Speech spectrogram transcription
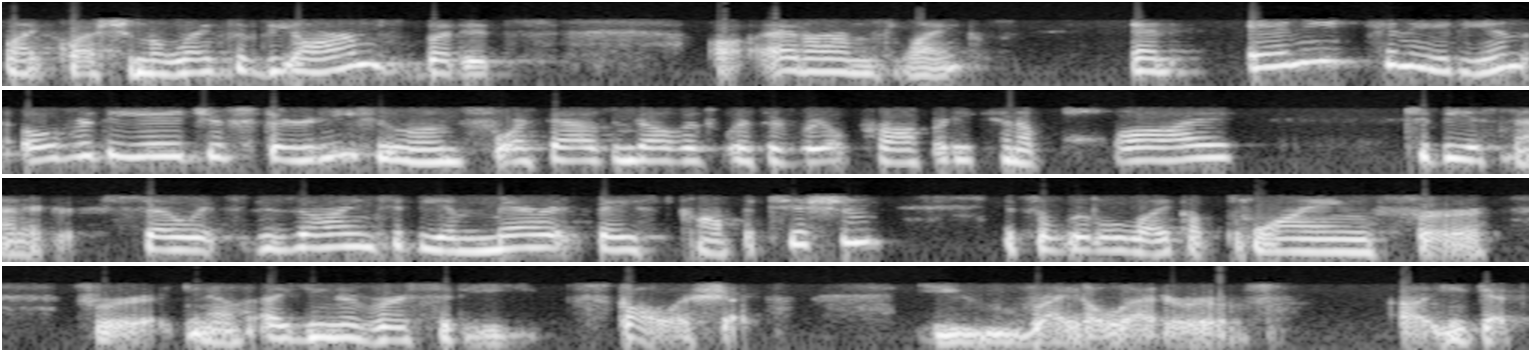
might question the length of the arms, but it's uh, at arm's length. And any Canadian over the age of 30 who owns $4,000 worth of real property can apply to be a senator. So it's designed to be a merit based competition. It's a little like applying for for you know a university scholarship. You write a letter of uh, you get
